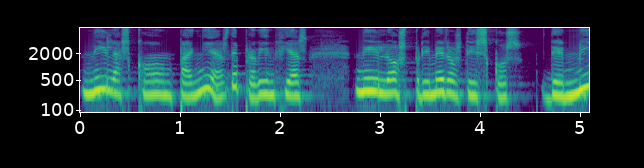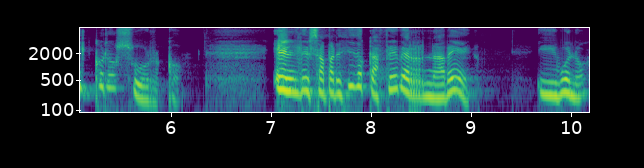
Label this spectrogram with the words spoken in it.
ni las compañías de provincias, ni los primeros discos de Microsurco. El desaparecido Café Bernabé, y bueno,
